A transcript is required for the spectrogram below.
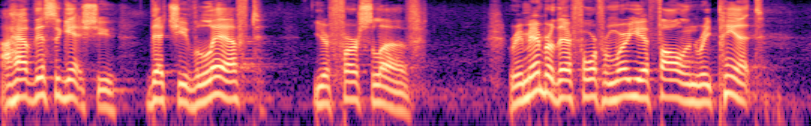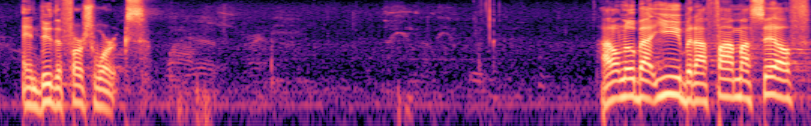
I have this against you that you've left your first love. Remember, therefore, from where you have fallen, repent and do the first works. I don't know about you, but I find myself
